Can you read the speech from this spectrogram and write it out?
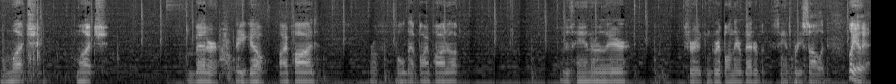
much, much better. There you go. Bipod. Fold that bipod up. Put his hand over there. Sure it can grip on there better, but his hand's pretty solid. Look at that.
